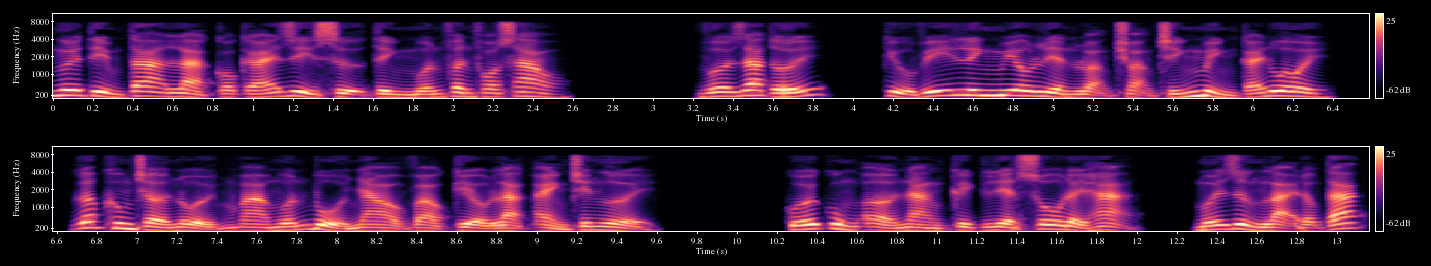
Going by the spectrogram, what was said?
ngươi tìm ta là có cái gì sự tình muốn phân phó sao? Vừa ra tới, cửu vĩ linh miêu liền loạn trọng chính mình cái đuôi, gấp không chờ nổi mà muốn bổ nhào vào kiểu lạc ảnh trên người. Cuối cùng ở nàng kịch liệt xô đẩy hạ, mới dừng lại động tác.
